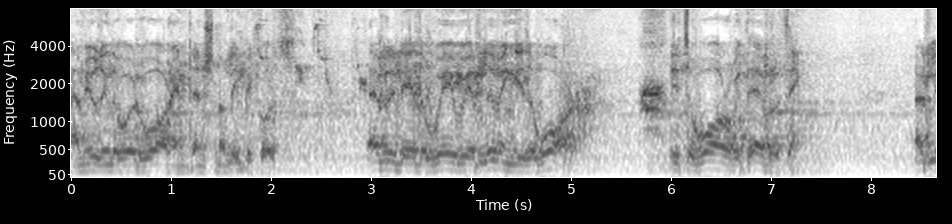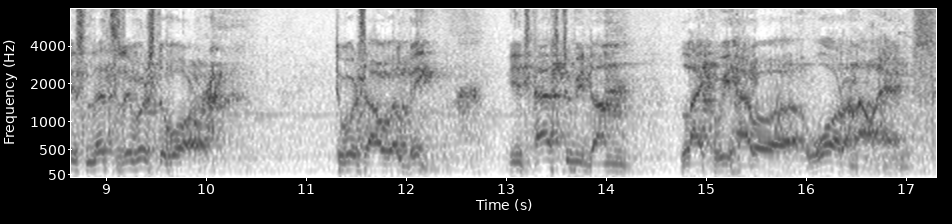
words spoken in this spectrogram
I'm using the word war intentionally because every day the way we're living is a war. It's a war with everything. At least let's reverse the war towards our well-being. It has to be done like we have a war on our hands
